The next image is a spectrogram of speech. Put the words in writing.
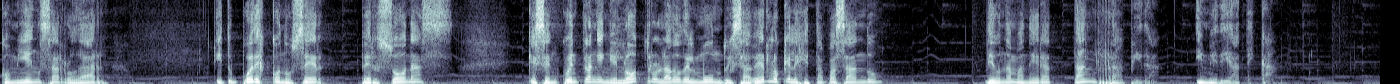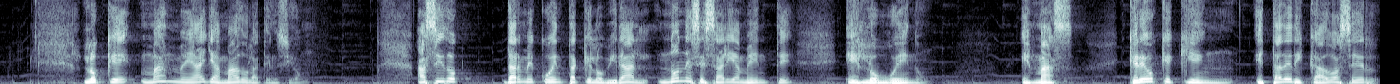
comienza a rodar y tú puedes conocer personas que se encuentran en el otro lado del mundo y saber lo que les está pasando de una manera tan rápida y mediática. Lo que más me ha llamado la atención ha sido darme cuenta que lo viral no necesariamente es lo bueno. Es más, creo que quien está dedicado a hacer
